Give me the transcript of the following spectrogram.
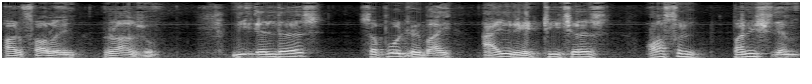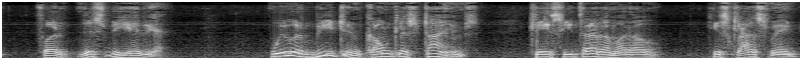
or following Raju. The elders, supported by irate teachers, often punished them for this behavior. We were beaten countless times. K. Sitaramara Rao, his classmate,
